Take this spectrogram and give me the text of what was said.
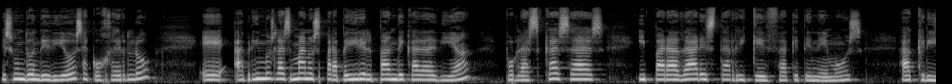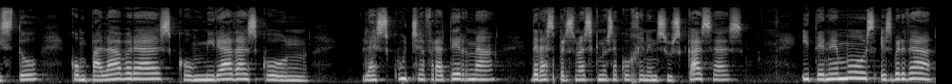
es un don de Dios acogerlo, eh, abrimos las manos para pedir el pan de cada día por las casas y para dar esta riqueza que tenemos a Cristo con palabras, con miradas, con la escucha fraterna de las personas que nos acogen en sus casas. Y tenemos, es verdad,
